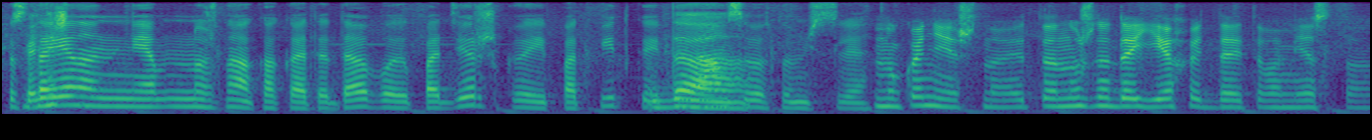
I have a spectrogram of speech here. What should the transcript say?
постоянно не нужна какая-то, да, поддержка и подпитка, и Да. финансовая в том числе. Ну, конечно, это нужно доехать до этого места.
